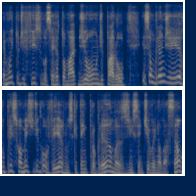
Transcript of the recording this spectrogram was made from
É muito difícil você retomar de onde parou. Esse é um grande erro, principalmente de governos que têm programas de incentivo à inovação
